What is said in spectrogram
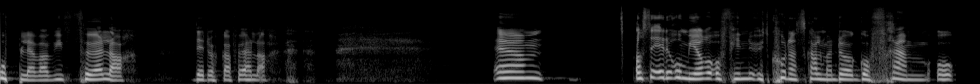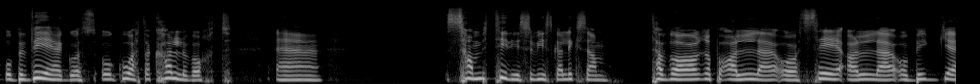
opplever, vi føler det dere føler. Um, og så er det om å gjøre å finne ut hvordan skal man da gå frem og, og bevege oss og gå etter kallet vårt. Eh, samtidig som vi skal liksom ta vare på alle og se alle og bygge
